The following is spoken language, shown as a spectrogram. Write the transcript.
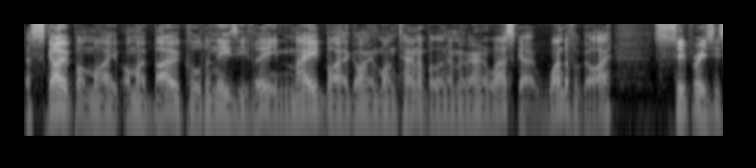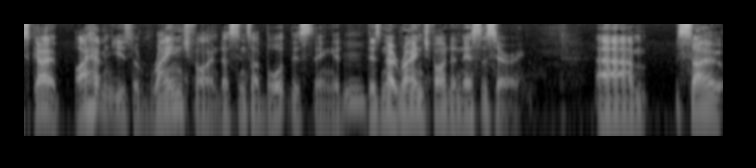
a a scope on my on my bow called an Easy V, made by a guy in Montana by the name of Aaron Lasco. Wonderful guy, super easy scope. I haven't used a rangefinder since I bought this thing. It, There's no rangefinder necessary. Um, so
